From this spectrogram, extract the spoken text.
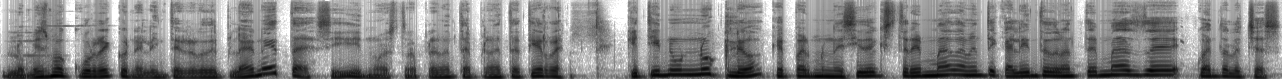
Lo mismo ocurre con el interior del planeta, ¿sí? nuestro planeta, el planeta Tierra, que tiene un núcleo que ha permanecido extremadamente caliente durante más de, ¿cuánto le echas?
